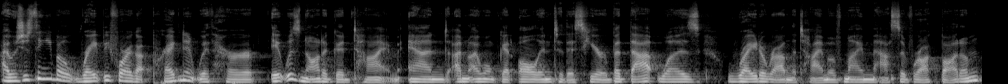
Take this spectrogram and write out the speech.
I was just thinking about right before I got pregnant with her, it was not a good time. And I'm, I will not get all into this here, but that was right around the time of my massive rock bottom.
